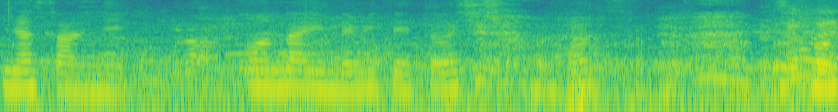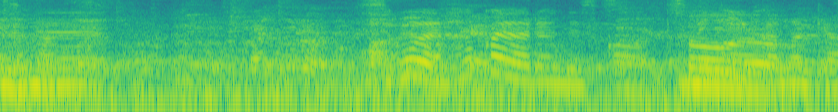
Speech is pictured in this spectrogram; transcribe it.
皆さんにオンラインで見ていただけたらなとそうですね。すごい墓やるんですか？見に行かなきゃ。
